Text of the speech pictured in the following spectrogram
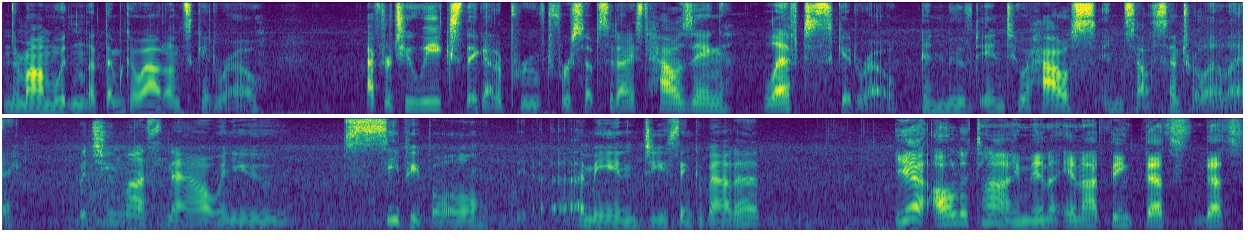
and their mom wouldn't let them go out on Skid Row. After two weeks, they got approved for subsidized housing, left Skid Row, and moved into a house in south central LA. But you must now, when you see people, I mean, do you think about it? Yeah, all the time, and and I think that's that's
